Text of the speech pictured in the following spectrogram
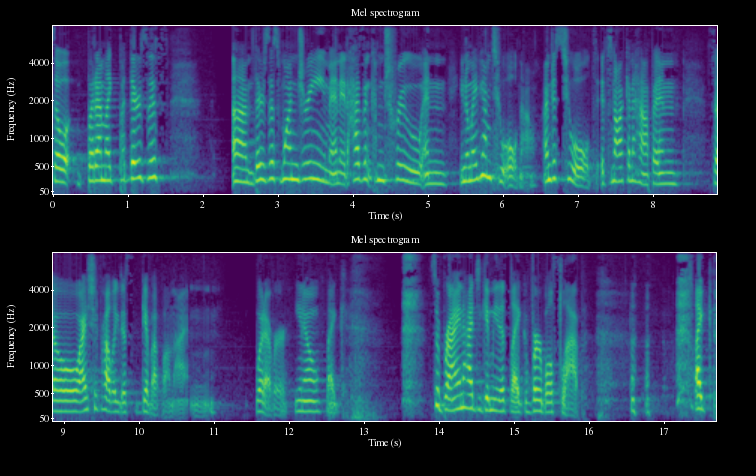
So, but I'm like, but there's this um, there's this one dream and it hasn't come true. And, you know, maybe I'm too old now. I'm just too old. It's not going to happen. So I should probably just give up on that and whatever, you know, like. So Brian had to give me this like verbal slap, like,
